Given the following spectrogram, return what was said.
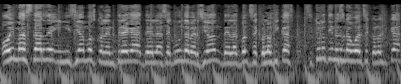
hoy más tarde iniciamos con la entrega de la segunda versión de las bolsas ecológicas. Si tú no tienes una bolsa ecológica,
